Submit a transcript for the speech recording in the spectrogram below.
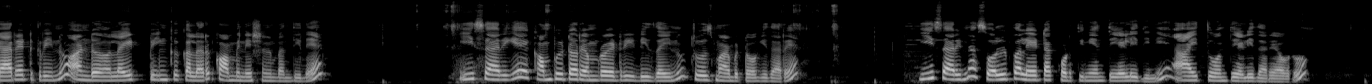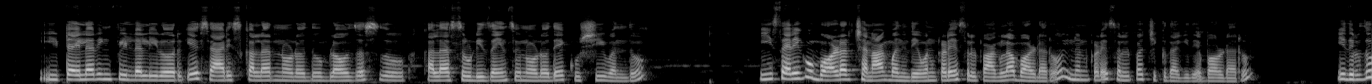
parrot green and light pink colour combination ಬಂದಿದೆ. ಈ ಸ್ಯಾರಿಗೆ ಕಂಪ್ಯೂಟರ್ ಎಂಬ್ರಾಯ್ಡ್ರಿ ಡಿಸೈನು ಚೂಸ್ ಮಾಡಿಬಿಟ್ಟು ಹೋಗಿದ್ದಾರೆ. ಈ ಸ್ಯಾರಿನ ಸ್ವಲ್ಪ ಲೇಟಾಗಿ ಕೊಡ್ತೀನಿ ಅಂತ ಹೇಳಿದ್ದೀನಿ, ಆಯಿತು ಅಂತ ಹೇಳಿದ್ದಾರೆ ಅವರು. ಈ ಟೈಲರಿಂಗ್ ಫೀಲ್ಡಲ್ಲಿ ಇರೋರಿಗೆ ಸ್ಯಾರೀಸ್ ಕಲರ್ ನೋಡೋದು ಬ್ಲೌಸಸ್ಸು ಕಲರ್ಸು, ಡಿಸೈನ್ಸು ನೋಡೋದೇ ಖುಷಿ ಒಂದು. ಈ ಸ್ಯಾರಿಗೂ ಬಾರ್ಡರ್ ಚೆನ್ನಾಗಿ ಬಂದಿದೆ. ಒಂದು ಕಡೆ ಸ್ವಲ್ಪ ಅಗಲ ಬಾರ್ಡರು, ಇನ್ನೊಂದು ಕಡೆ ಸ್ವಲ್ಪ ಚಿಕ್ಕದಾಗಿದೆ ಬಾರ್ಡರು. ಇದ್ರದ್ದು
